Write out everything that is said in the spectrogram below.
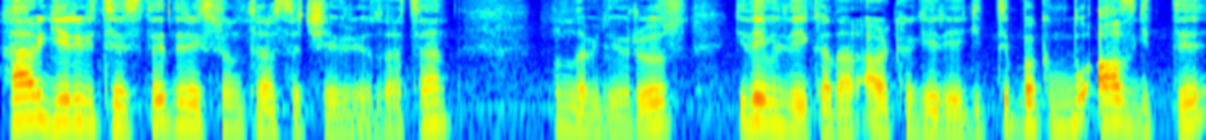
Her geri viteste direksiyonu terse çeviriyor zaten. Bunu da biliyoruz. Gidebildiği kadar arka geriye gitti. Bakın bu az gitti.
